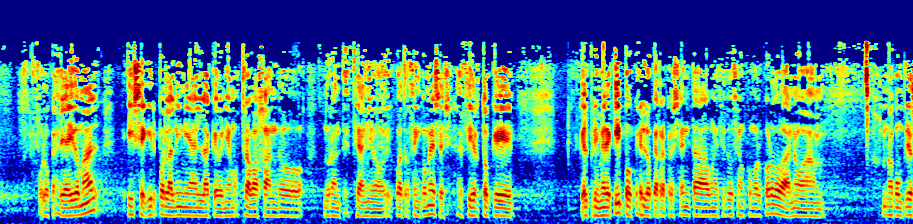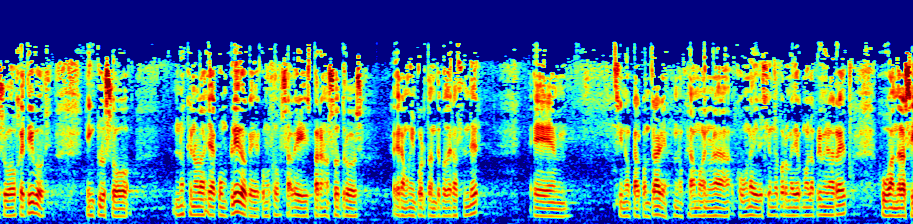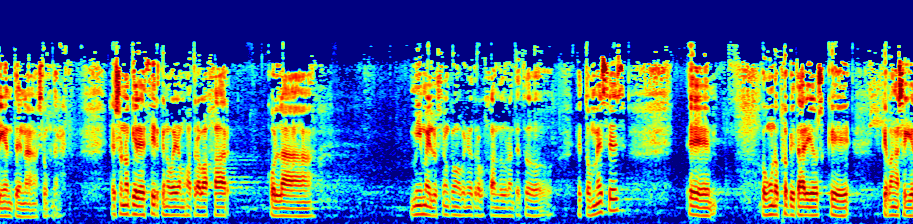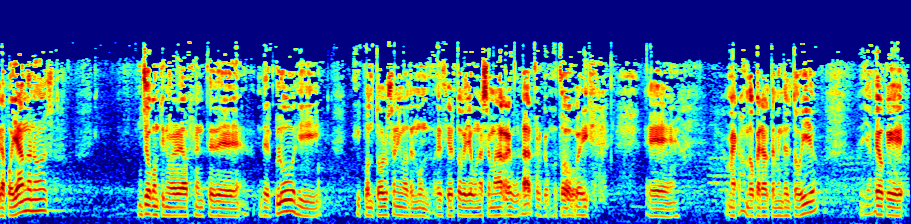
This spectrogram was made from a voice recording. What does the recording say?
o lo que haya ido mal, y seguir por la línea en la que veníamos trabajando durante este año y cuatro o cinco meses. Es cierto que, el primer equipo, que es lo que representa una institución como el Córdoba, no ha, no cumplido sus objetivos. Incluso no es que no los haya cumplido, que como todos sabéis, para nosotros era muy importante poder ascender. Eh, sino que al contrario, nos quedamos en una, con una división de por medio como la primera red, jugando la siguiente en la segunda red. Eso no quiere decir que no vayamos a trabajar con la misma ilusión que hemos venido trabajando durante todos estos meses, eh, con unos propietarios que, que, van a seguir apoyándonos. Yo continuaré al frente de, del club y, y, con todos los ánimos del mundo. Es cierto que llevo una semana regular, porque como todos veis, eh, me acaban de operar también del tobillo. Ya veo que,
